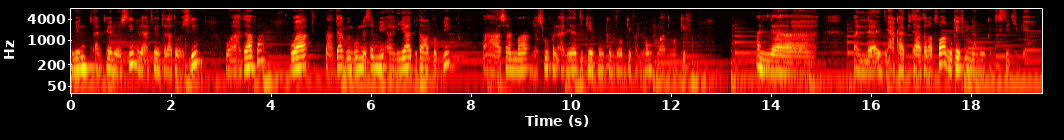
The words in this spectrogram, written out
من 2020 إلى 2023 وأهدافها وبعد ذاك بنقوم نسمي آليات بتاع التطبيق آه، عشان ما نشوف الآليات دي كيف ممكن توقف العنف وتوقف الانتهاكات بتاعت الأطفال وكيف إنها ممكن تستجيب لها.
